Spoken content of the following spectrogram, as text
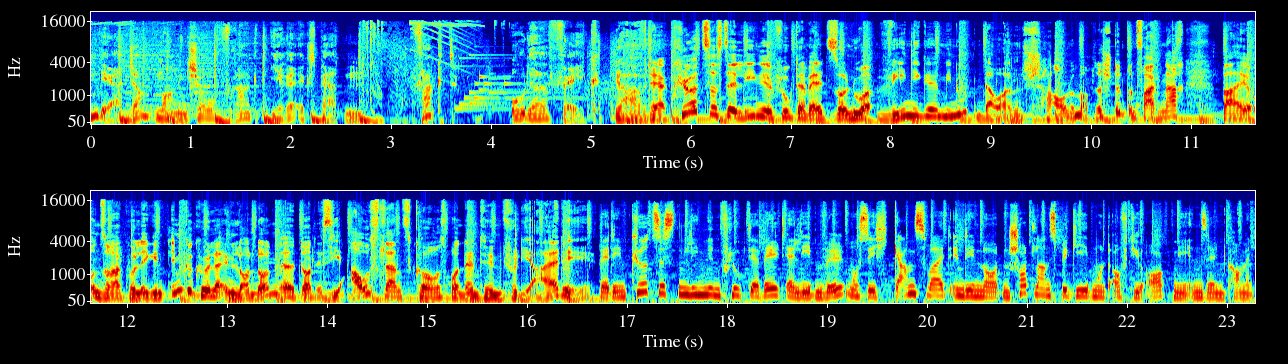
MDR Jump Morning Show fragt ihre Experten. Fakt oder Fake? Ja, der kürzeste Linienflug der Welt soll nur wenige Minuten dauern. Schauen wir mal, ob das stimmt und fragen nach bei unserer Kollegin Imke Köhler in London. Äh, dort ist sie Auslandskorrespondentin für die ARD. Wer den kürzesten Linienflug der Welt erleben will, muss sich ganz weit in den Norden Schottlands begeben und auf die Orkney-Inseln kommen.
